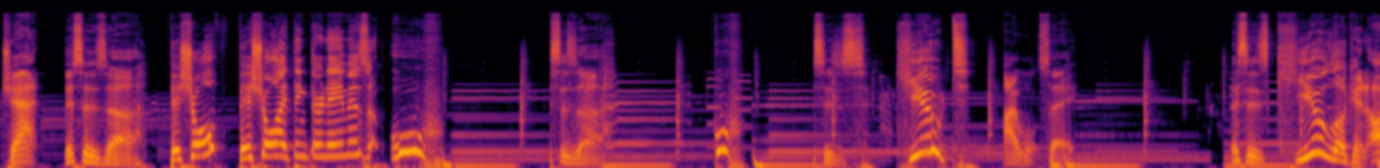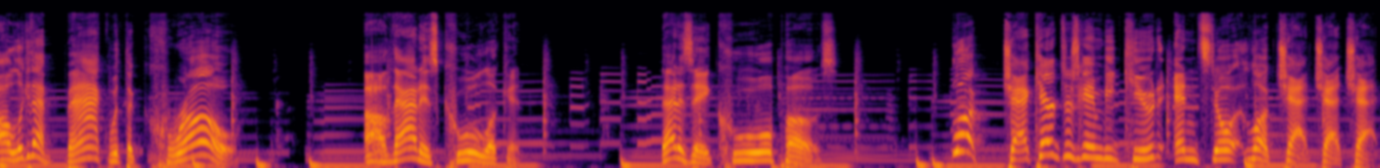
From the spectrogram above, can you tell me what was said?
Chat. This is, uh... Fischl? Fischl, I think their name is. Ooh. This is, uh... Whew. This is cute, I will say. This is cute looking. Oh, look at that back with the crow. Oh, that is cool looking. That is a cool pose. Look, chat, characters can be cute and still, look, chat, chat, chat.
